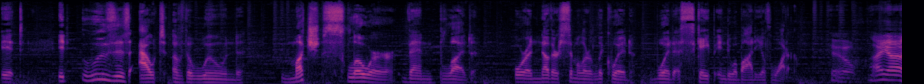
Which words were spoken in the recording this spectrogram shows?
It it oozes out of the wound much slower than blood or another similar liquid would escape into a body of water. Ew. I uh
